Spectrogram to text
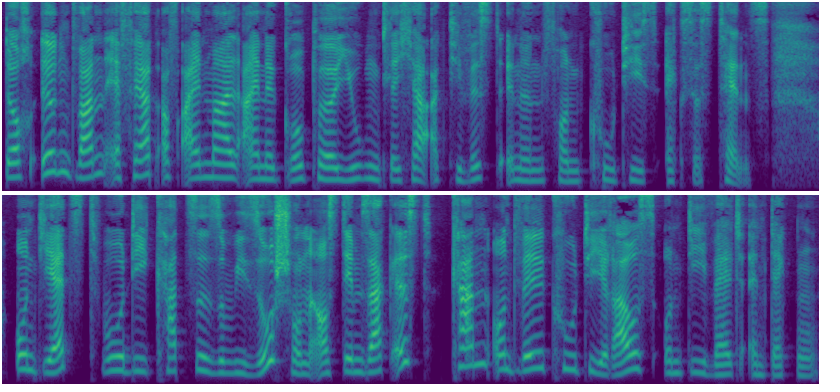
Doch irgendwann erfährt auf einmal eine Gruppe jugendlicher AktivistInnen von Kutis Existenz. Und jetzt, wo die Katze sowieso schon aus dem Sack ist, kann und will Kuti raus und die Welt entdecken.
